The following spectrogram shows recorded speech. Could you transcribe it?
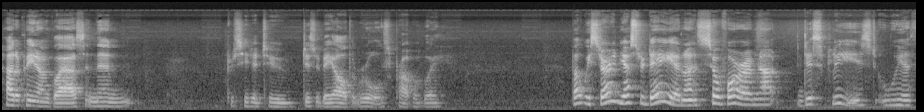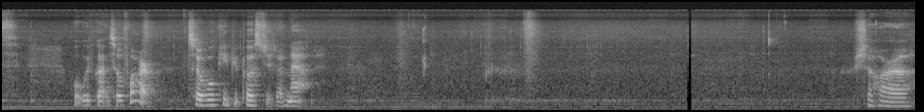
how to paint on glass, and then proceeded to disobey all the rules, probably. But we started yesterday, and I, so far I'm not displeased with what we've got so far. So we'll keep you posted on that. Sahara.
